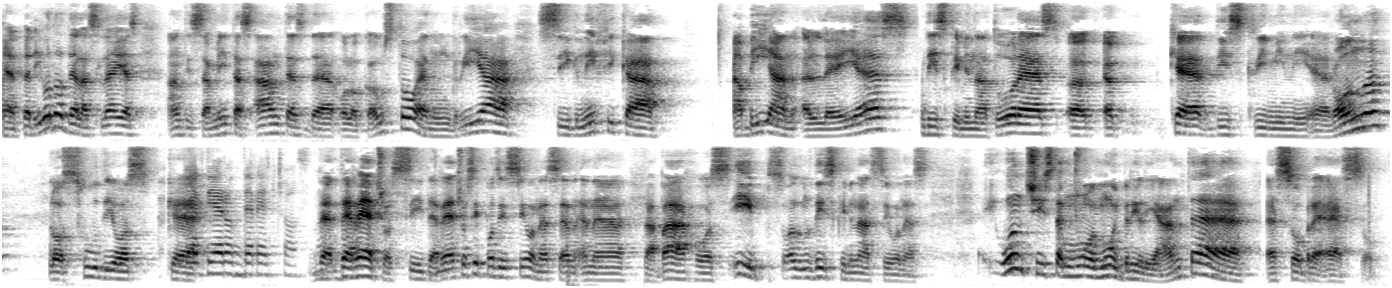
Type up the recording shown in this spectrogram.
el periodo de las leyes antisemitas antes del holocausto en Hungría significa habían leyes discriminatorias uh, uh, que discriminaron los judíos que perdieron derechos. derechos, sí, derechos y posiciones en, en uh, trabajos y son discriminaciones. Un chiste muy, muy brillante sobre eso,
